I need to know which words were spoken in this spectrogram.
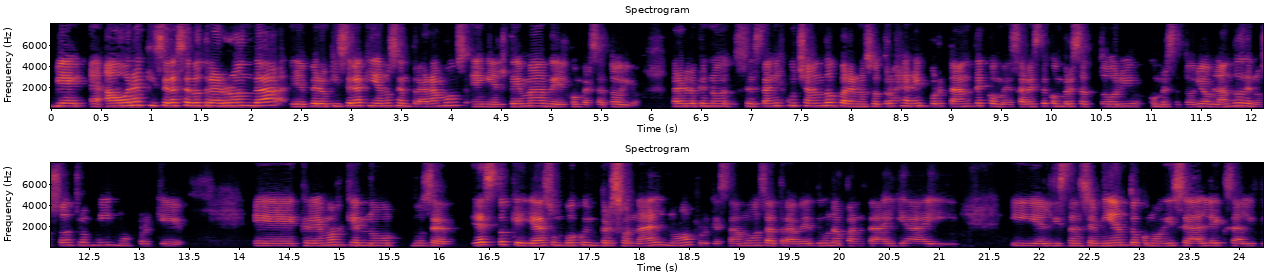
Bien, eh, ahora quisiera hacer otra ronda, eh, pero quisiera que ya nos centráramos en el tema del conversatorio. Para los que nos están escuchando, para nosotros era importante comenzar este conversatorio, conversatorio hablando de nosotros mismos, porque eh, creemos que no, o sea, esto que ya es un poco impersonal, ¿no? Porque estamos a través de una pantalla y, y el distanciamiento, como dice Alex, al,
